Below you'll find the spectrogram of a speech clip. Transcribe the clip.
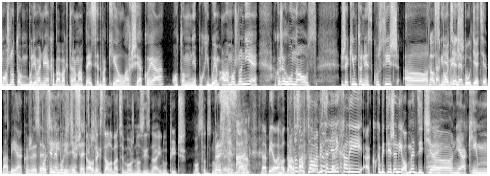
možno to bude mať nejaká baba, ktorá má 52 kg ľahšie ako ja, o tom nepochybujem, ale možno nie. Akože who knows, že kým to neskúsiš, uh, No, tak spotené nevieš. budete, babi, akože Spotené budete všetky. Ale tak stále máte možnosť ísť na inú tyč. Mosať znútra. Presne tak. Na bieleho A dropa. to som chcela, aby sa nenechali ako keby tie ženy obmedziť uh, nejakým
